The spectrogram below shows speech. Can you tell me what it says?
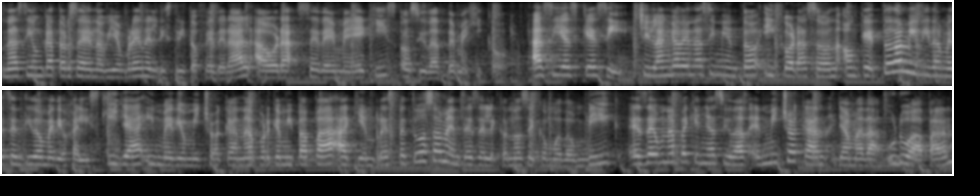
Nací un 14 de noviembre en el Distrito Federal, ahora CDMX o Ciudad de México. Así es que sí, chilanga de nacimiento y corazón, aunque toda mi vida me he sentido medio jalisquilla y medio michoacana porque mi papá, a quien respetuosamente se le conoce como Don Big, es de una pequeña ciudad en Michoacán llamada Uruapan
